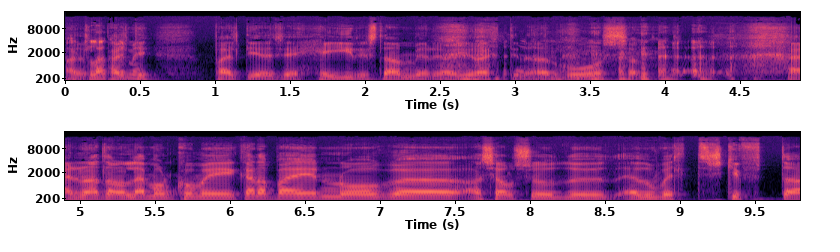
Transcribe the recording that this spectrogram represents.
Það gladdi pældi ég að þessi heyrist af mér í rættinu, það er rosa En allan að Lemon komi í Garabæin og uh, að sjálfsögðu ef þú vilt skipta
